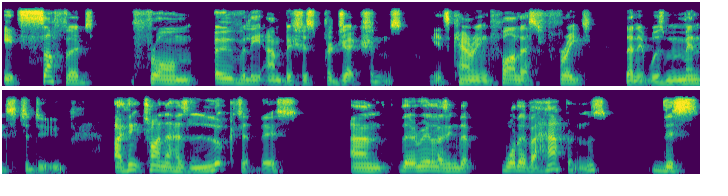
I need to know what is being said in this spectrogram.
It suffered from overly ambitious projections. It's carrying far less freight than it was meant to do. I think China has looked at this and they're realizing that whatever happens, this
